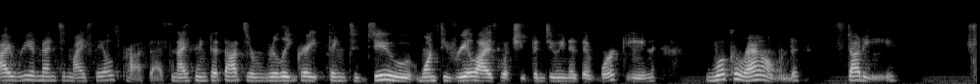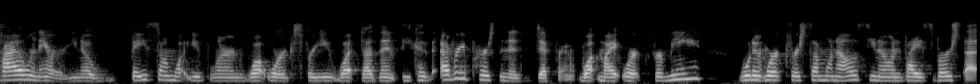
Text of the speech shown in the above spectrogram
I reinvented my sales process, and I think that that's a really great thing to do once you've realized what you've been doing isn't working. Look around, study, trial and error. You know, based on what you've learned, what works for you, what doesn't, because every person is different. What might work for me wouldn't work for someone else, you know, and vice versa.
